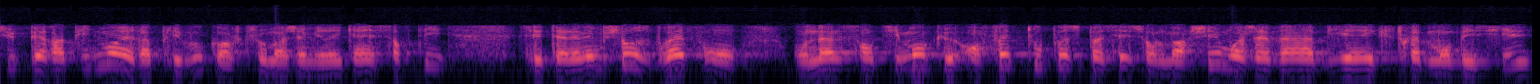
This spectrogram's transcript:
super rapidement. Et rappelez-vous, quand le chômage américain est sorti, c'était la même chose. Bref, on, on a le sentiment que, en fait, tout peut se passer sur le marché. Moi, j'avais un biais extrêmement baissier.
